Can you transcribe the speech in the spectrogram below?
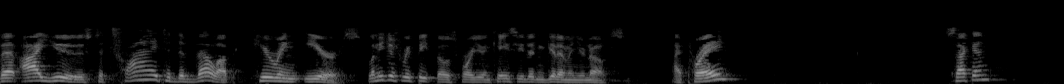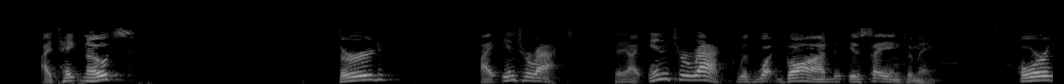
that I use to try to develop hearing ears. Let me just repeat those for you in case you didn't get them in your notes. I pray. Second, I take notes. Third, I interact. Okay, I interact with what God is saying to me. Fourth,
